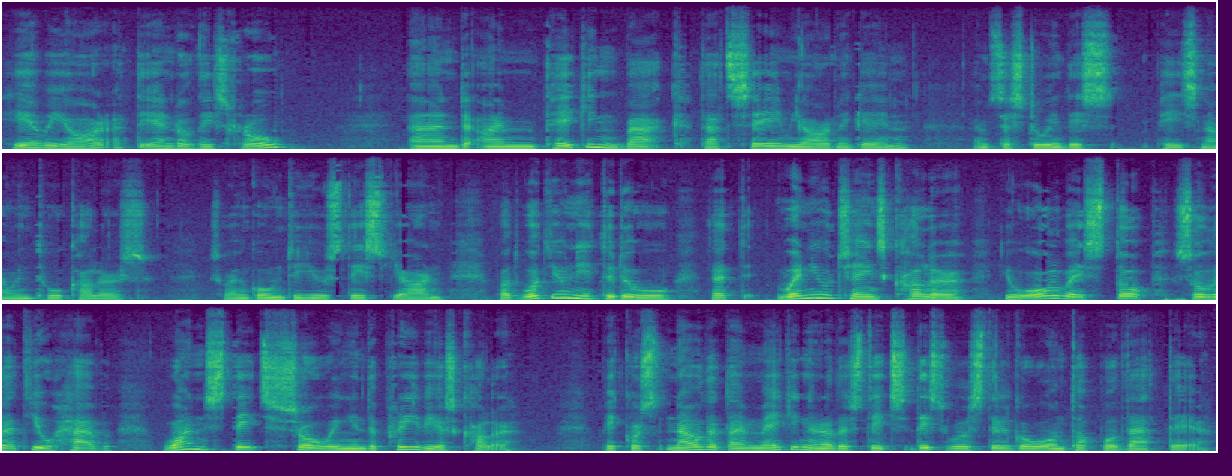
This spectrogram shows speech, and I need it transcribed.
Here we are at the end of this row and I'm taking back that same yarn again. I'm just doing this piece now in two colors. So I'm going to use this yarn. But what you need to do that when you change color you always stop so that you have one stitch showing in the previous color. Because now that I'm making another stitch this will still go on top of that there.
